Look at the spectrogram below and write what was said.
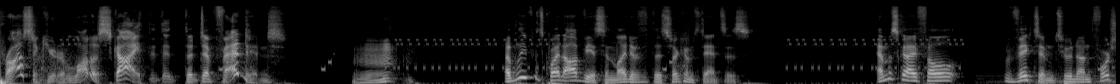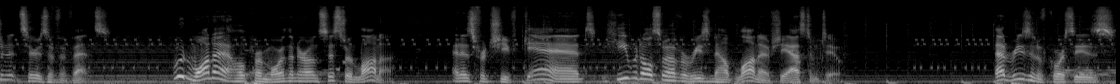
prosecutor, Lana Skye, the, the, the defendant. Hmm. I believe it's quite obvious in light of the circumstances. Ema Skye fell victim to an unfortunate series of events. Who would want to help her more than her own sister, Lana? And as for Chief Gant, he would also have a reason to help Lana if she asked him to. That reason, of course, is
